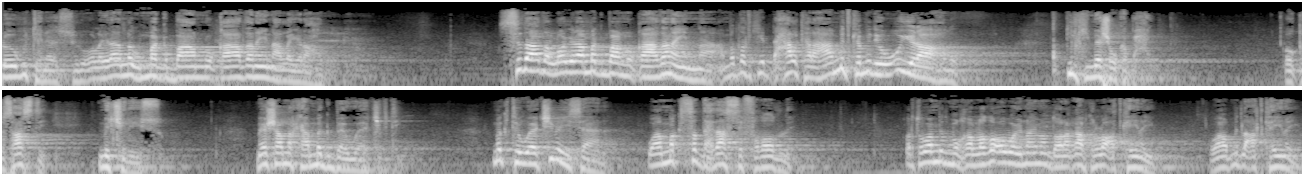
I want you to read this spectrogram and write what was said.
loogu tanaasulo oo la yidhaha anagu mag baanu qaadanaynaa la yidhaahdo. Sidaada loo yidhaha mag baanu qaadanaynaa ama dadkii dhaxalka lahaa mid ka midii uu u yidhaahdo dilkii meesha u ka baxay. Oo qisaastii ma jirayso. Meeshaa markaa mag baa waajibtay magta waajibaysaana waa mag saddexdaas sifadood leh. Horta waa mid muqallado oo waynoo iman doonaa qaabka loo adkaynayo. Waa mid la adkaynayo.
